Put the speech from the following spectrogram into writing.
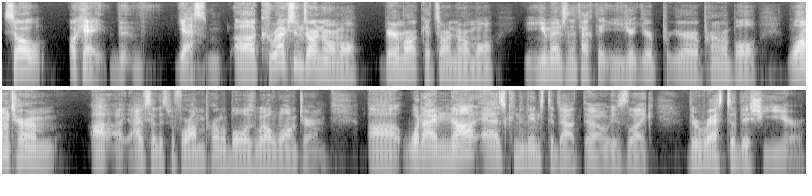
so okay, th- yes, uh, corrections are normal. Bear markets are normal you mentioned the fact that you're you're you're bull. Long term, I, have said this before. I'm a perma bull as well. Long term, uh, what I'm not as convinced about though is like the rest of this year.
